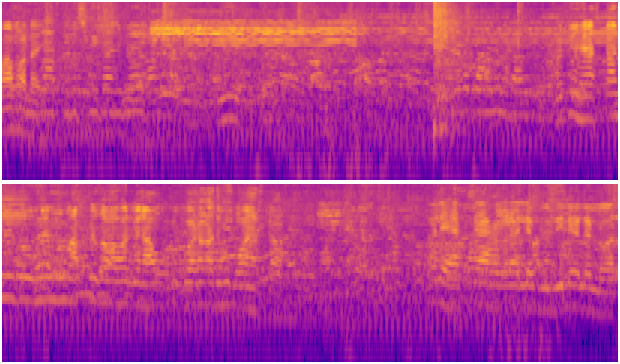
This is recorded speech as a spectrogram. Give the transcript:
মাফা নাই। তুই হ্যাঁসকা আমি তো মাপতে যাওয়া পারবে না কয় টাকা দেবো, কয় তাহলে একটা আমরা এলে বুঝিলে এলে নোয়ার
